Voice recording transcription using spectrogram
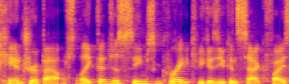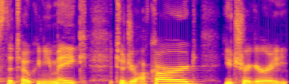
cantrip out. Like that just seems great because you can sacrifice the token you make to draw a card. You trigger a,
